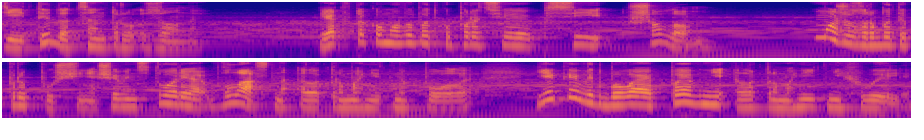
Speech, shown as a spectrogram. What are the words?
дійти до центру зони. Як в такому випадку працює псі шолом? Можу зробити припущення, що він створює власне електромагнітне поле, яке відбуває певні електромагнітні хвилі.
